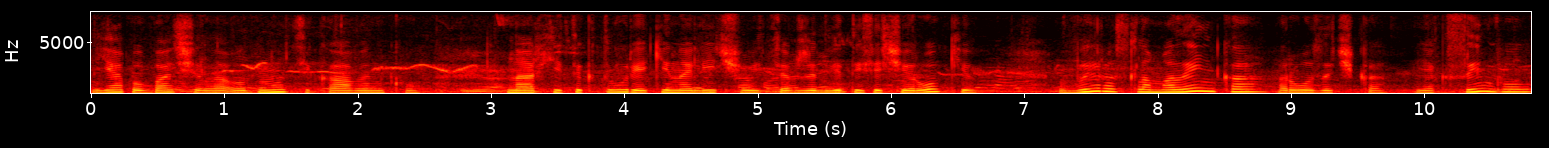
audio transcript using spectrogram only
Я побачила одну цікавинку на архітектурі, які налічується вже 2000 років. Виросла маленька розочка як символ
